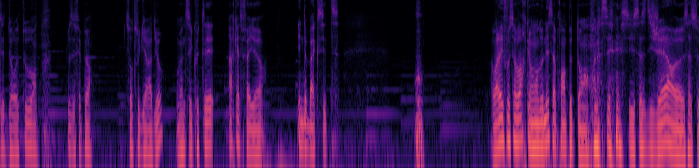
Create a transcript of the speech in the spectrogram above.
Vous êtes de retour, je vous ai fait peur. Sur Tsugi Radio, on vient de s'écouter Arcade Fire, In the Backseat. Voilà, il faut savoir qu'à un moment donné, ça prend un peu de temps. Voilà, si ça se digère, euh, ça se,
